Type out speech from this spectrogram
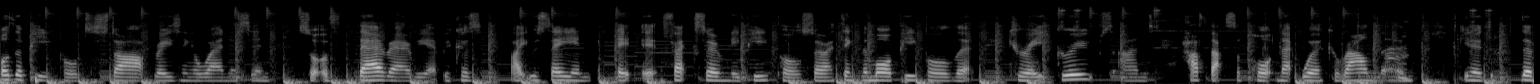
other people to start raising awareness in sort of their area because like you were saying it, it affects so many people. So i think the more people that create groups and have that support network around them mm. you know the, the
